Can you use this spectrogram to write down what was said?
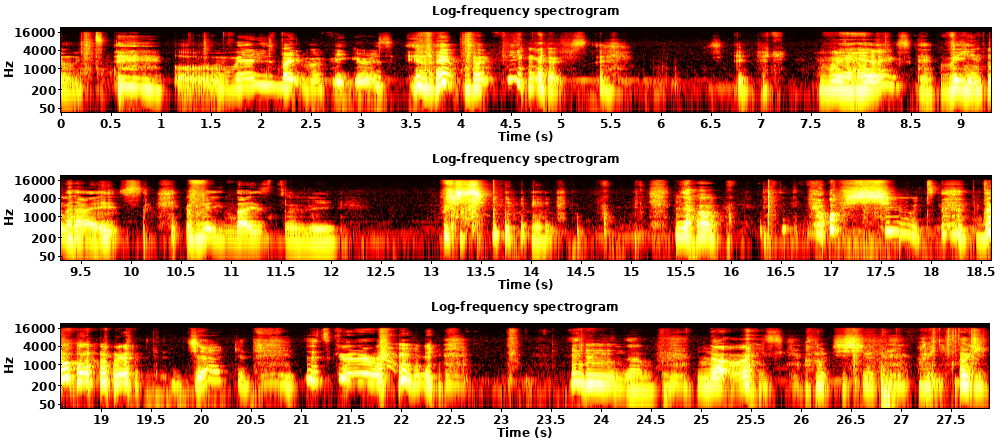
Oh, shoot. Oh man, he's biting my fingers. He's biting my fingers. Max, be nice. Be nice to me. no. Oh shoot! Don't rip the jacket. It's gonna. No, not Max. Oh shoot. Okay,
